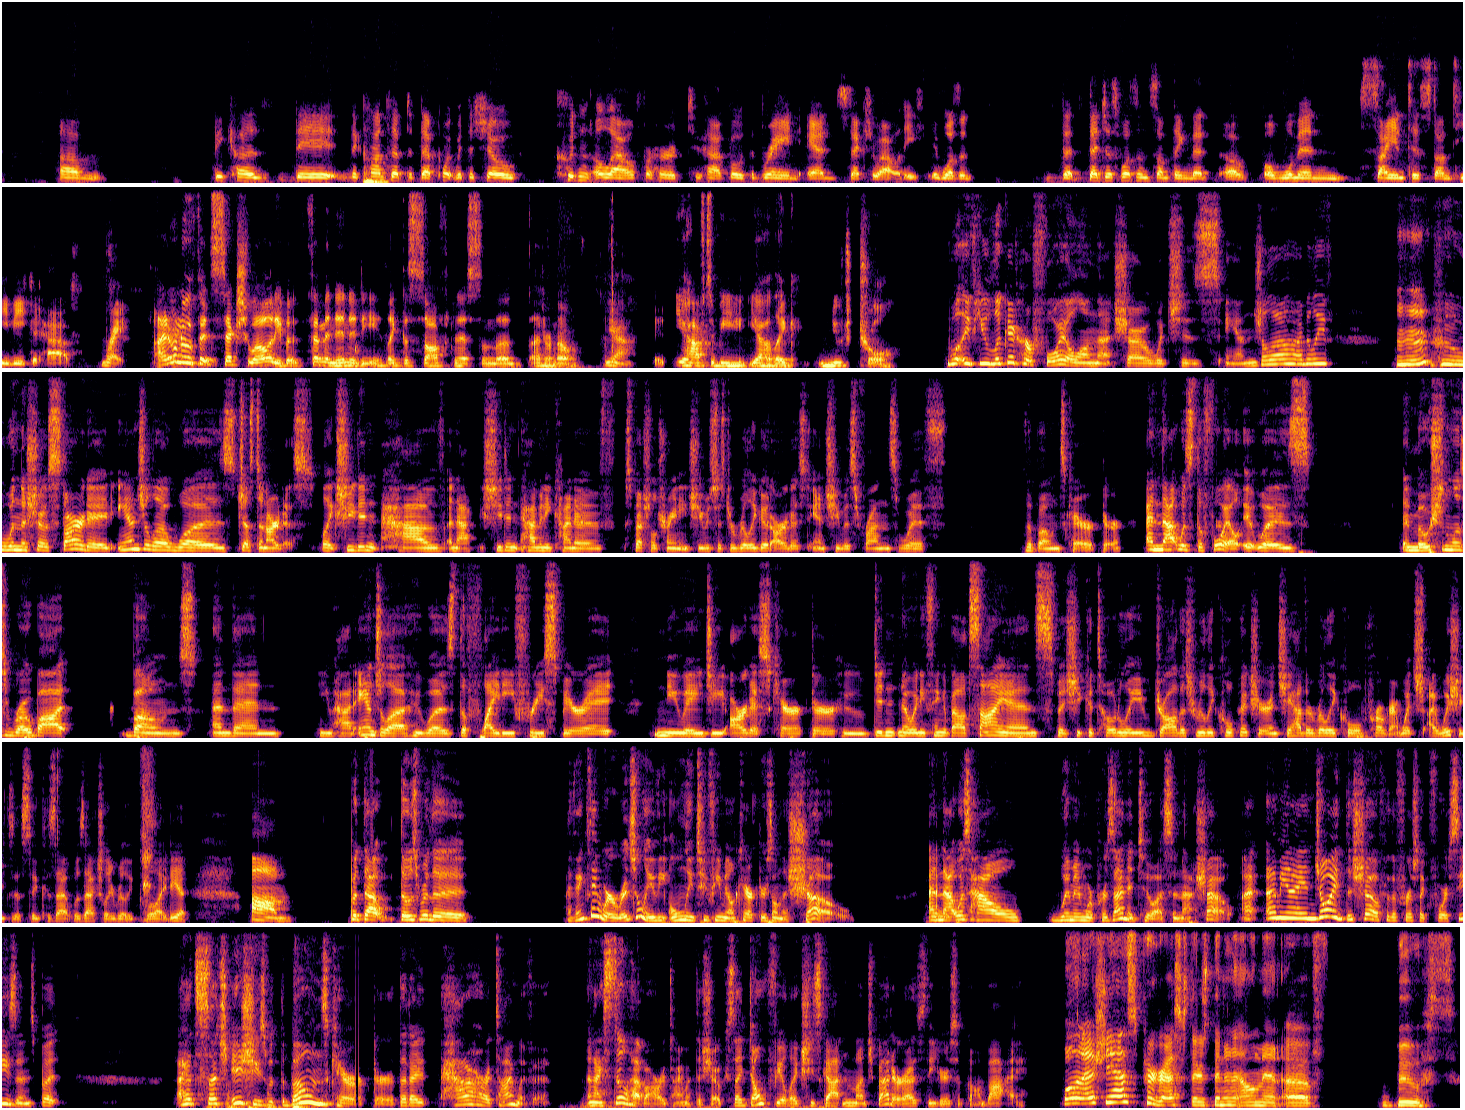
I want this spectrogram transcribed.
um, because the the concept at that point with the show couldn't allow for her to have both the brain and sexuality. It wasn't that that just wasn't something that a, a woman scientist on TV could have. Right. I don't know if it's sexuality, but femininity, like the softness and the I don't know. Yeah. You have to be yeah, like neutral. Well, if you look at her foil on that show, which is Angela, I believe, Mm-hmm. who when the show started, Angela was just an artist. Like she didn't have an act, she didn't have any kind of special training. She was just a really good artist and she was friends with the Bones character. And that was the foil. It was emotionless robot Bones and then you had Angela who was the flighty free spirit new agey artist character who didn't know anything about science, but she could totally draw this really cool picture and she had the really cool program, which I wish existed because that was actually a really cool idea. Um, but that, those were the, I think they were originally the only two female characters on the show. And that was how women were presented to us in that show. I, I mean, I enjoyed the show for the first like four seasons, but I had such issues with the Bones character that I had a hard time with it. And I still have a hard time with the show because I don't feel like she's gotten much better as the years have gone by. Well, and as she has progressed, there's been an element of Booth,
